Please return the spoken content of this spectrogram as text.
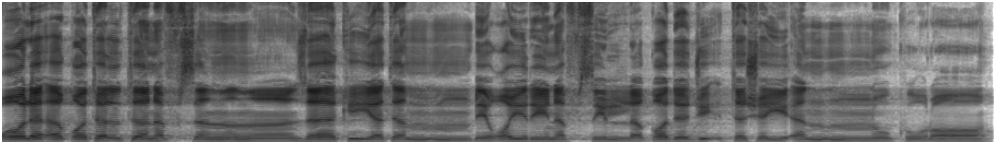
قال أقتلت نفسا زاكية بغير نفس لقد جئت شيئا نكرا.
